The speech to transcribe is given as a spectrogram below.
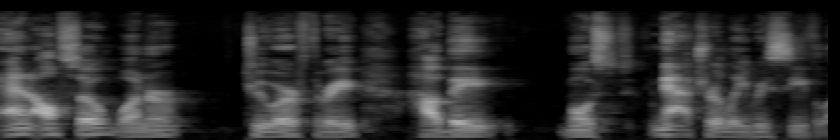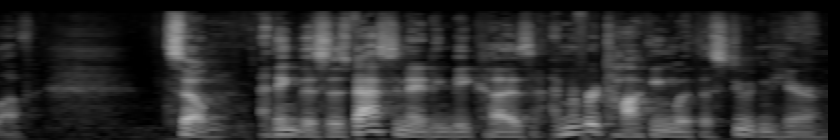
and also one or two or three how they most naturally receive love. So I think this is fascinating because I remember talking with a student here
